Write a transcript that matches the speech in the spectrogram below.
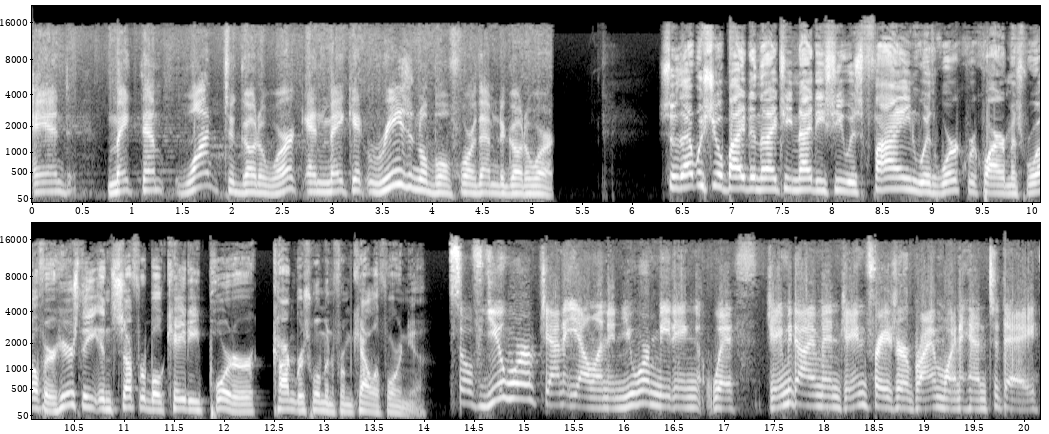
and make them want to go to work and make it reasonable for them to go to work. So that was Joe Biden in the 1990s. He was fine with work requirements for welfare. Here's the insufferable Katie Porter, Congresswoman from California. So if you were Janet Yellen and you were meeting with Jamie Dimon, Jane Fraser, Brian Moynihan today,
